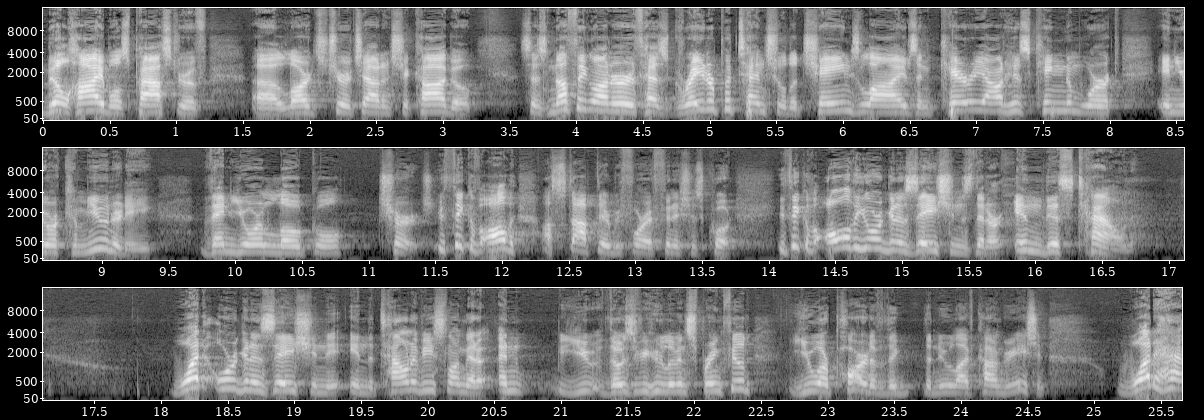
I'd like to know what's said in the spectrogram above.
Bill Hybels, pastor of a large church out in Chicago, says nothing on earth has greater potential to change lives and carry out his kingdom work in your community than your local church. You think of all the, I'll stop there before I finish this quote. You think of all the organizations that are in this town. What organization in the town of East Longmeadow, and you, those of you who live in Springfield, you are part of the, the New Life congregation. What, ha,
